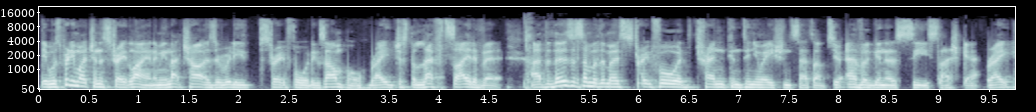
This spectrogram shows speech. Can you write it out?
It was pretty much in a straight line. I mean, that chart is a really straightforward example, right? Just the left side of it. Uh, those are some of the most straightforward trend continuation setups you're ever gonna see slash get. Right?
